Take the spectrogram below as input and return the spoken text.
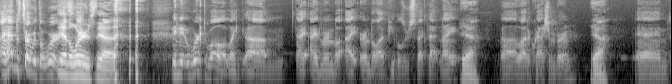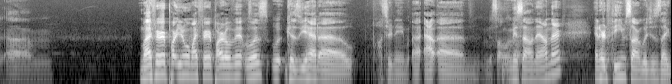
I had to start with the worst. yeah, the worst. Yeah. and it worked well. Like, um, I, I learned, I earned a lot of people's respect that night. Yeah. Uh, a lot of crash and burn, Yeah. and um, My favorite part, you know what my favorite part of it was? Because you had, uh, what's her name? Uh, um, Miss Allen. On there. And her theme song was just like,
